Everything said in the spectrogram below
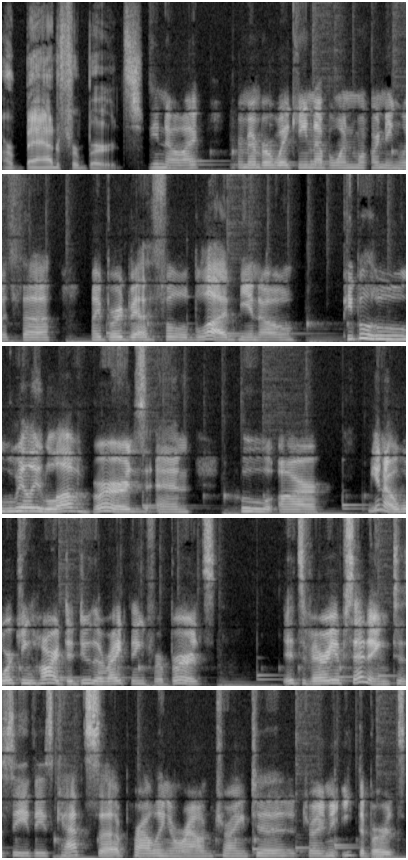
are bad for birds. You know, I remember waking up one morning with uh, my bird bath full of blood, you know. People who really love birds and who are, you know, working hard to do the right thing for birds. It's very upsetting to see these cats uh, prowling around trying to trying to eat the birds.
